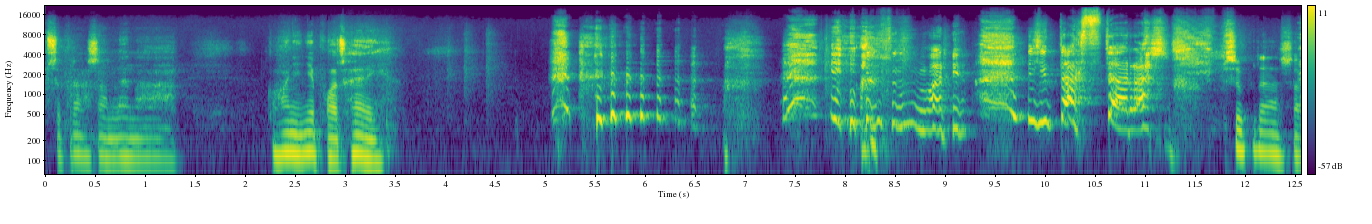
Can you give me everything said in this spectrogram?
Przepraszam, Lena. Kochanie, nie płacz, hej. Maria, ty się tak starasz. Przepraszam,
